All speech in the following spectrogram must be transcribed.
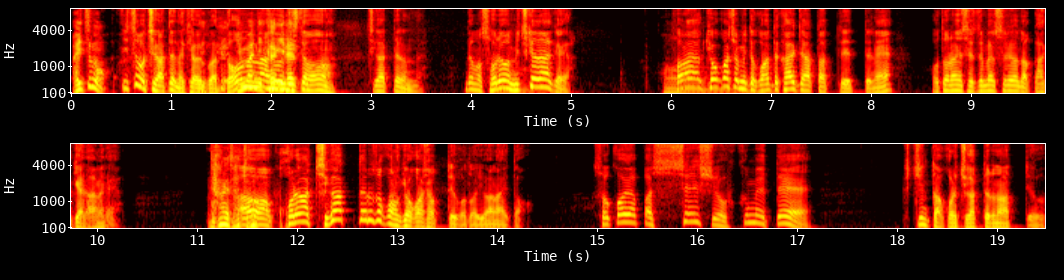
あいつも？いつも違ってんだよ教育は。どんな風限らず。にしても、うん違ってるんだよ。でもそれを見つけなきゃやそれは教科書見てこうやって書いてあったって言ってね大人に説明するようなガキはダメだよ。ダメだと？これは違ってるぞこの教科書っていうことを言わないと。そこをやっぱ精子を含めてきちんとはこれ違ってるなっていう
